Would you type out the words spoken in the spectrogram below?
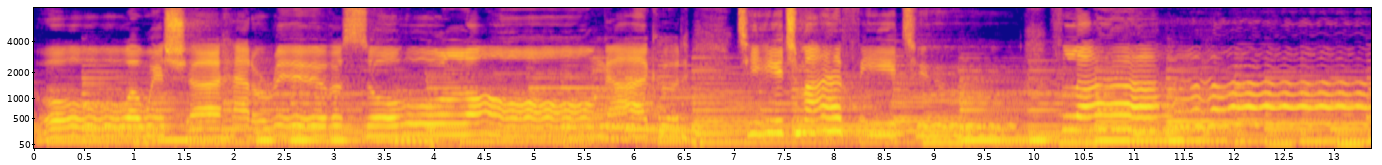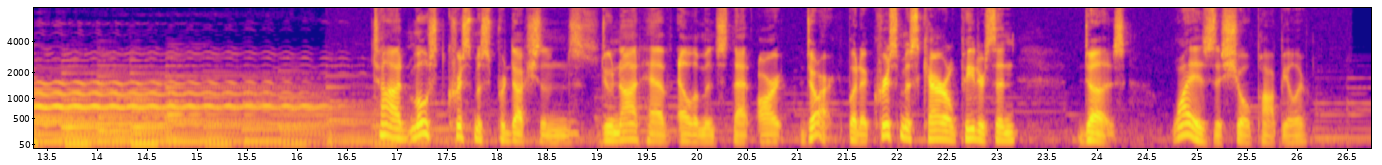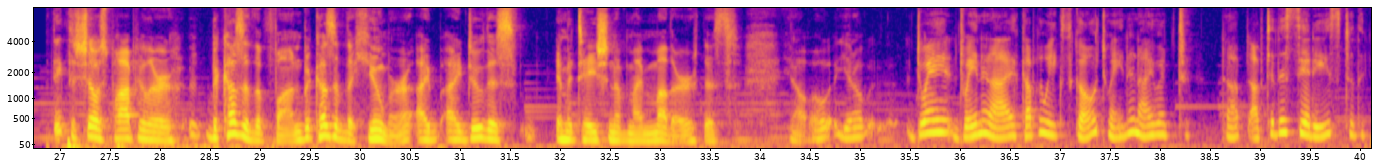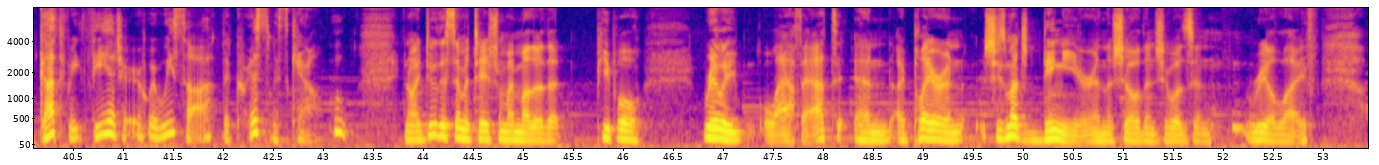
Oh, I wish I had a river so long teach my feet to fly. Todd, most Christmas productions do not have elements that are dark, but A Christmas Carol Peterson does. Why is this show popular? I think the show's popular because of the fun, because of the humor. I, I do this imitation of my mother. This, you know, oh, you know, Dwayne, Dwayne and I a couple of weeks ago, Dwayne and I went to, up up to the cities to the Guthrie Theater where we saw the Christmas Carol. Ooh. You know, I do this imitation of my mother that people really laugh at, and I play her, and she's much dingier in the show than she was in real life.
